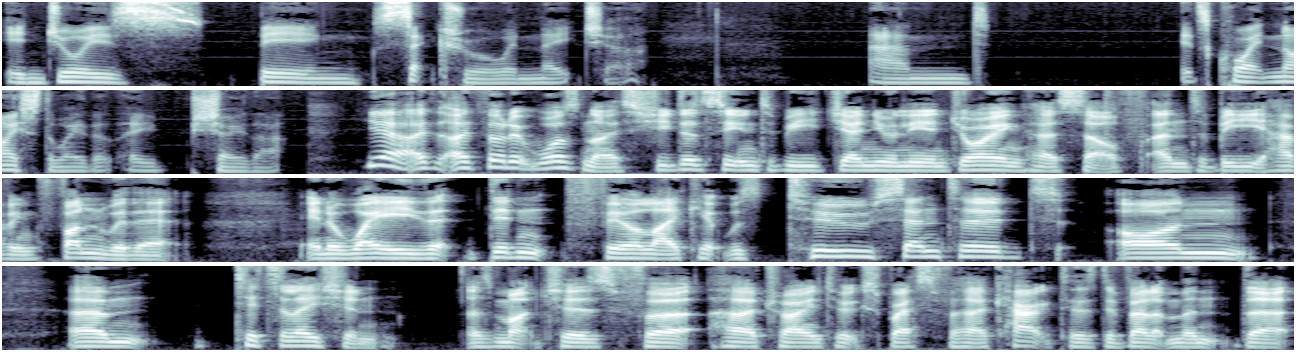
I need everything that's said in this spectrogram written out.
enjoys being sexual in nature and it's quite nice the way that they show that. Yeah, I, I thought it was nice. She did seem to be genuinely enjoying herself and to be having fun with it in a way that didn't feel like it was too centered on um, titillation as much as for her trying to express for her character's development that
